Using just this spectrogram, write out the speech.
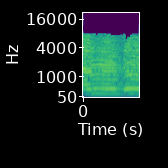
الحمد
